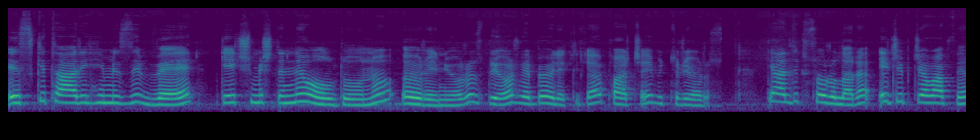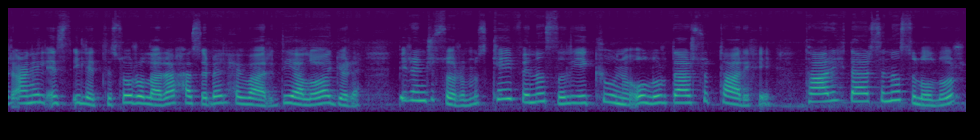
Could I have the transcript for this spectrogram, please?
eski tarihimizi ve geçmişte ne olduğunu öğreniyoruz diyor ve böylelikle parçayı bitiriyoruz. Geldik sorulara. Ecip cevap ver. Anil esileti sorulara hasebel hivari diyaloğa göre. Birinci sorumuz. Keyfe nasıl yekûnu olur dersut tarihi. Tarih dersi nasıl olur?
